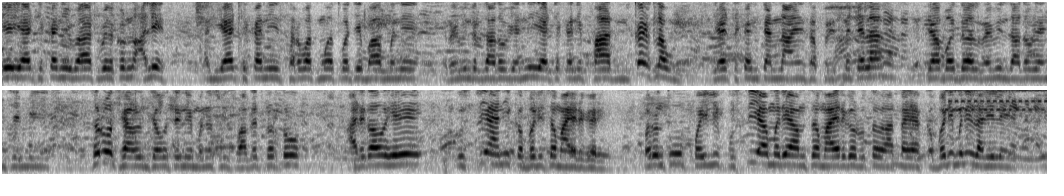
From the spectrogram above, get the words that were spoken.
ते या ठिकाणी वेळात वेळ करून आलेत. आणि या ठिकाणी सर्वात महत्त्वाची बाब म्हणजे रवींद्र जाधव यांनी या ठिकाणी फार निकष लावून या ठिकाणी त्यांना आणण्याचा प्रयत्न केला. त्याबद्दल रवींद्र जाधव यांचे मी सर्व खेळाडूंच्या वतीने मनस्वी स्वागत करतो. आडगाव हे कुस्ती आणि कबड्डीचं माहेरघर आहे. परंतु पहिली कुस्ती यामध्ये आमचं माहेरघर होतं. आता या कबड्डीमध्ये झालेलं आहे.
